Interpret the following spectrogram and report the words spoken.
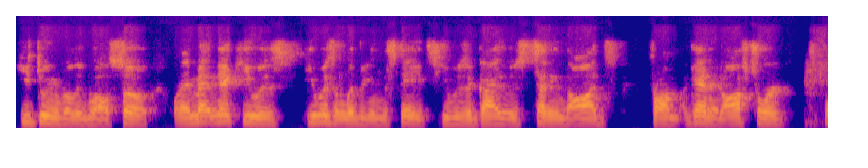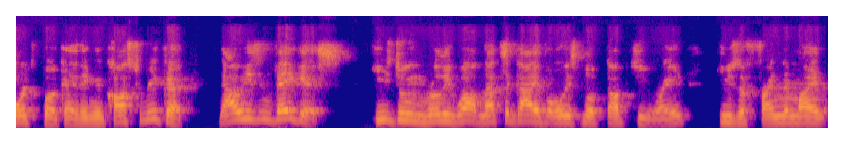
He's doing really well. So when I met Nick, he was he wasn't living in the states. He was a guy that was setting the odds from again an offshore sports book. I think in Costa Rica. Now he's in Vegas. He's doing really well, and that's a guy I've always looked up to. Right? He was a friend of mine.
